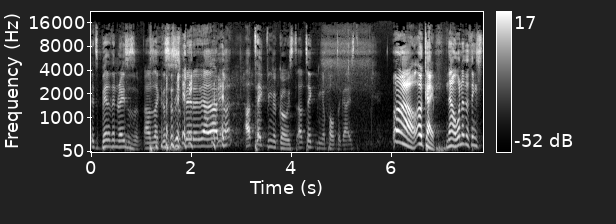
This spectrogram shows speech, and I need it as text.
it's better than racism. I was like, this is better. yeah, I'll, I'll, I'll take being a ghost. I'll take being a poltergeist. Wow. Okay. Now, one of the things,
